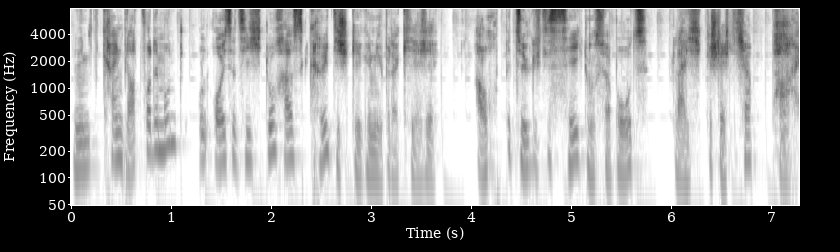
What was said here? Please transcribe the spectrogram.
nimmt kein Blatt vor den Mund und äußert sich durchaus kritisch gegenüber der Kirche, auch bezüglich des Segnungsverbots gleichgeschlechtlicher Paare.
